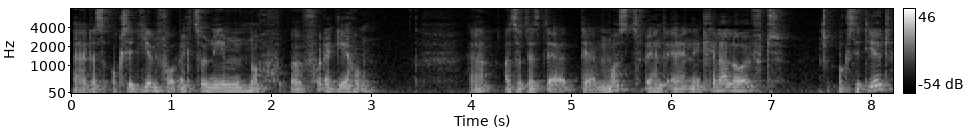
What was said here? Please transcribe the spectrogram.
äh, das Oxidieren vorwegzunehmen, noch äh, vor der Gärung. Ja, also dass der, der Most, während er in den Keller läuft, oxidiert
